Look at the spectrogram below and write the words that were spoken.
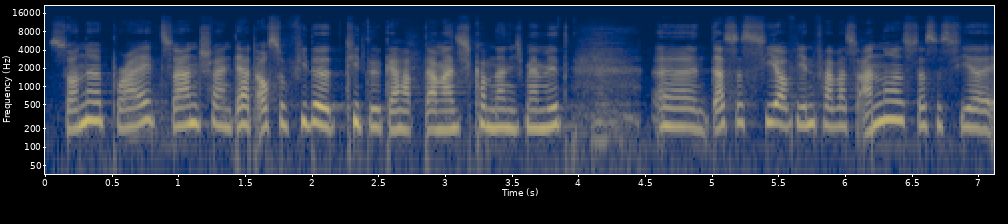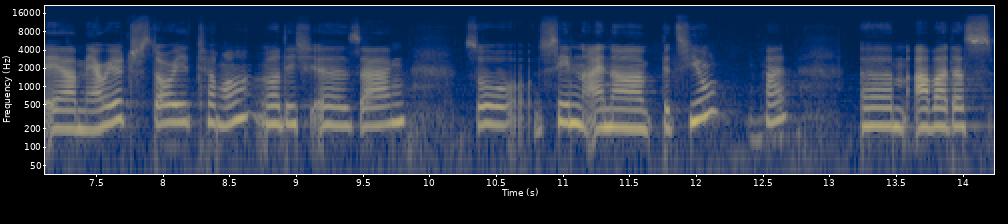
Sonne, Bright Sunshine. Der hat auch so viele Titel gehabt damals, ich komme da nicht mehr mit. Ja. Äh, das ist hier auf jeden Fall was anderes. Das ist hier eher Marriage Story Terrain, würde ich äh, sagen. So Szenen einer Beziehung halt. Ähm, aber das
